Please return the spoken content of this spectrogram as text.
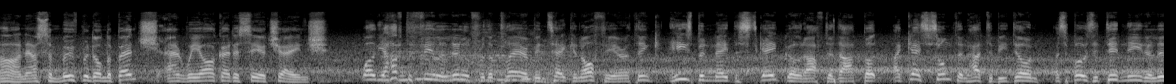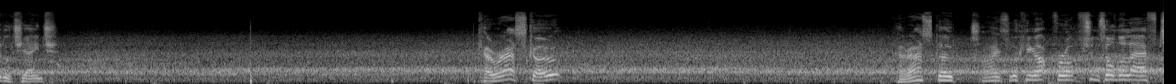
Ah, now some movement on the bench, and we are going to see a change. Well, you have to feel a little for the player being taken off here. I think he's been made the scapegoat after that, but I guess something had to be done. I suppose it did need a little change. Carrasco. Carrasco tries looking up for options on the left.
